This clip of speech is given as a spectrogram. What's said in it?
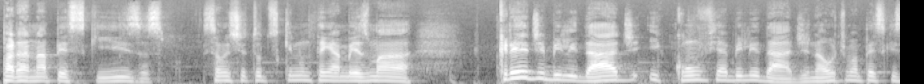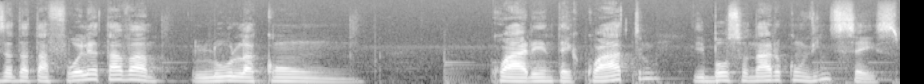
Paraná Pesquisas, são institutos que não têm a mesma credibilidade e confiabilidade. Na última pesquisa da Datafolha estava Lula com 44 e Bolsonaro com 26.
